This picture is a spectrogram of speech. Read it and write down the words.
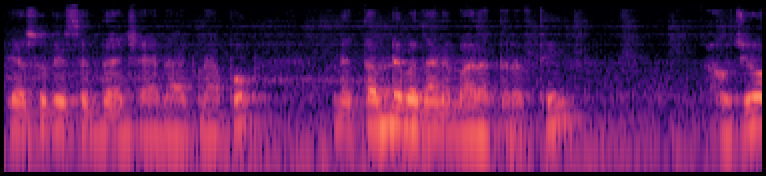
ત્યાં સુધી સદાચાર આજ્ઞા આપો અને તમને બધાને મારા તરફથી આવજો.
